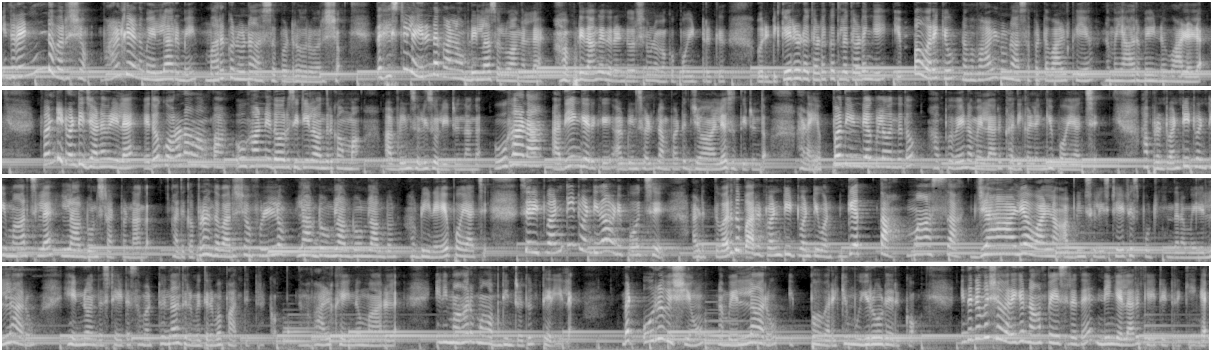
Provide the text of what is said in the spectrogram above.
இந்த ரெண்டு வருஷம் வாழ்க்கையை நம்ம எல்லாருமே மறக்கணும்னு ஆசைப்படுற ஒரு வருஷம். இந்த ஹிஸ்ட்ரியில் இருண்ட காலம் அப்படின்லாம் சொல்லுவாங்கல்ல அப்படி தாங்க இந்த ரெண்டு வருஷம் நமக்கு போயிட்டுருக்கு. ஒரு டிக்கேடோட தொடக்கத்தில் தொடங்கி இப்போ வரைக்கும் நம்ம வாழணும்னு ஆசைப்பட்ட வாழ்க்கையை நம்ம யாருமே இன்னும் வாழலை. டுவெண்ட்டி டுவெண்ட்டி ஜனவரியில் ஏதோ கொரோனாவாம்ப்பா ஊஹான் ஏதோ ஒரு சிட்டியில் வந்திருக்காம்மா அப்படின்னு சொல்லி சொல்லிட்டு இருந்தாங்க. ஊஹானா அது எங்கே இருக்குது அப்படின்னு சொல்லிட்டு நம்ம பாட்டு ஜாலியாக சுற்றிட்டு இருந்தோம். ஆனால் எப்போ அது இந்தியாவுக்குள்ளே வந்ததோ அப்போவே நம்ம எல்லோரும் கதி கலங்கி போயாச்சு. அப்புறம் டுவெண்ட்டி டுவெண்ட்டி மார்ச்சில் லாக்டவுன் ஸ்டார்ட் பண்ணாங்க. அதுக்கப்புறம் அந்த வருஷம் ஃபுல்லும் லாக்டவுன் லாக்டவுன் லாக்டவுன் அப்படின்னே போயாச்சு. சரி டுவெண்ட்டி டுவெண்ட்டி தான் அப்படி போச்சு. அடுத்து வருது பாரு டுவெண்ட்டி டுவெண்ட்டி ஒன் கெத்தா மாசா ஜாலியாக வாழலாம் அப்படின்னு சொல்லி ஸ்டேட்டஸ் போட்டுட்டு இருந்த நம்ம எல்லாரும் இன்னும் அந்த ஸ்டேட்டஸை மட்டும்தான் திரும்ப திரும்ப பார்த்துட்டு இருக்கோம். நம்ம வாழ்க்கை இன்னும் மாறலை. இனி மாறுமா அப்படின்றதும் தெரியல. பட் ஒரு விஷயம் நம்ம எல்லாரும் இப்போ வரைக்கும் உயிரோடு இருக்கும். இந்த நிமிஷம் வரைக்கும் நான் பேசுகிறத நீங்கள் எல்லோரும் கேட்டுட்ருக்கீங்க.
